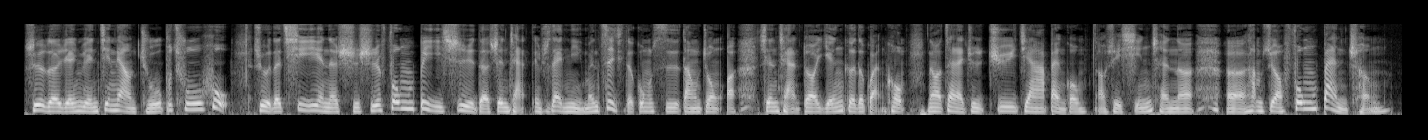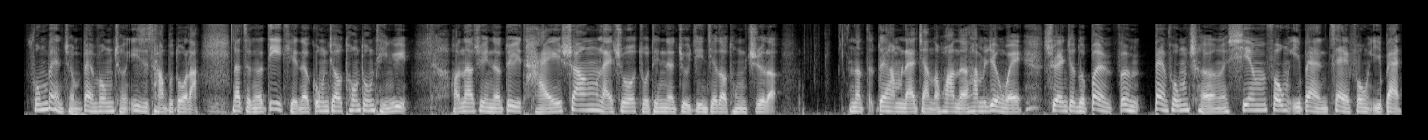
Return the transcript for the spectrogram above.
所有的人员尽量足不出户。所有的企业呢实施封闭式的生产，等于是在你们自己的公司当中啊生产都要严格的管控。然后再来就是居家办公啊，所以行程呢，呃，他们说要封半城，封半城，半封城，意思差不多啦。那整个地铁呢、公交通通停运。好，那所以呢，对于台商来说，昨天呢就已经接到通知了。那对他们来讲的话呢，他们认为虽然叫做半封半封城，先封一半再封一半，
